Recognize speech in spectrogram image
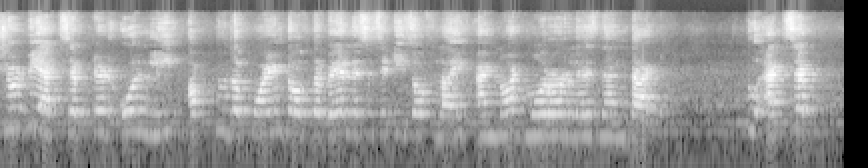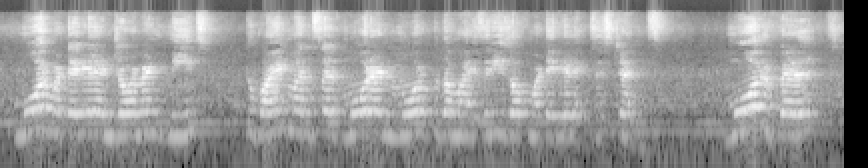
should be accepted only up to the point of the bare necessities of life and not more or less than that. To accept more material enjoyment means to bind oneself more and more to the miseries of material existence. More wealth,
